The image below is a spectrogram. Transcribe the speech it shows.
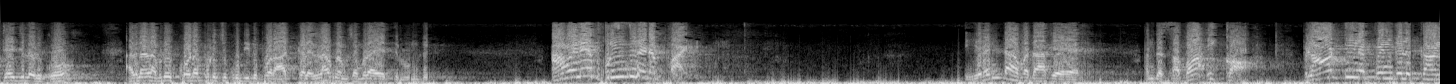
ஸ்டேஜ்ல இருக்கும். அதனால அப்படியே கொடை பிடிச்சு கூட்டிட்டு போற ஆட்கள் எல்லாம் நம் சமுதாயத்தில் உண்டு. அவளே புரிந்து நடப்பாள். இரண்டாவதாக அந்த சபாயிக்கா பிளாட்டின பெண்களுக்கான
